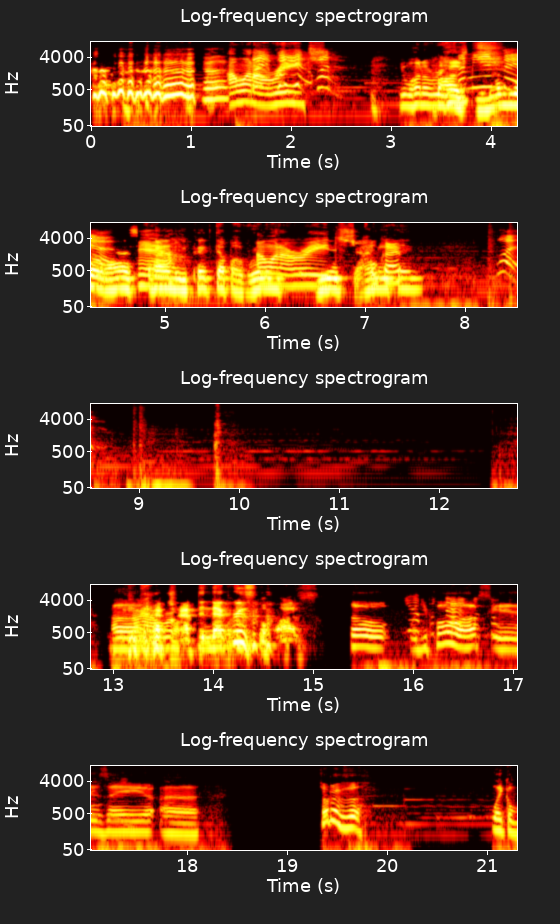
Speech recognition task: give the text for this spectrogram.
I want to reach. what? You want to reach? read? me Remember in the last Yeah. time we picked up a really wanna weird reach. shiny Okay. thing? What? You Uh, got trapped in that crystal boss. So Yeah, what you but pull up so is a uh, sort of a, like a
